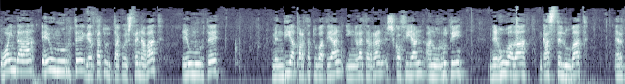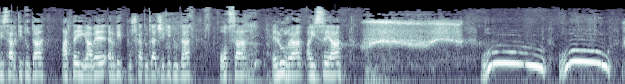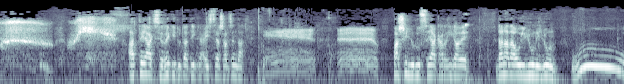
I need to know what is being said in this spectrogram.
Oain dala eun urte gertatutako estena bat, eun urte mendia apartatu batean, Inglaterran, Eskozian, anurruti, negua da, gaztelu bat, erdi zarkituta, atei gabe, erdik puskatuta, txikituta, hotza, elurra, aizea, uh, uh, ateak zirrekitutatik aizea sartzen da, pasillu luzeak argi gabe, dana da hoi ilun ilun. Uh,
